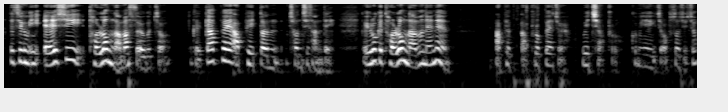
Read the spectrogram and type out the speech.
근데 지금 이 at이 덜렁 남았어요. 그쵸? 그 카페 앞에 있던 전치사인데. 그러니까 이렇게 덜렁 남은 애는 앞에, 앞으로 빼줘요. which 앞으로. 그럼 얘 이제 없어지죠?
